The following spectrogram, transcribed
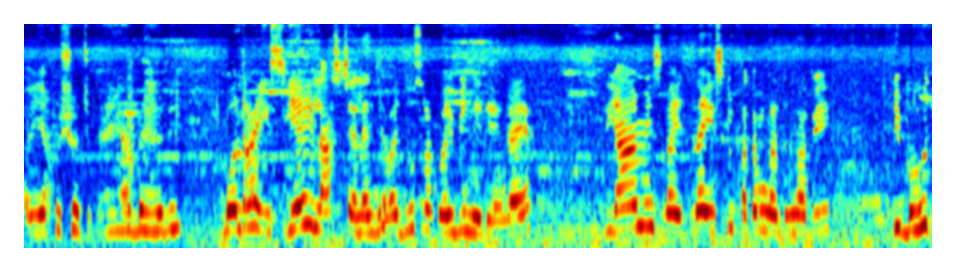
अभी ये खुश हो चुका है यार बेहदी बोल रहा है इस ये ही लास्ट चैलेंज है भाई दूसरा कोई भी नहीं देगा ये। दिया मिस भाई इतना इसको ख़त्म कर दूँगा अभी कि बहुत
